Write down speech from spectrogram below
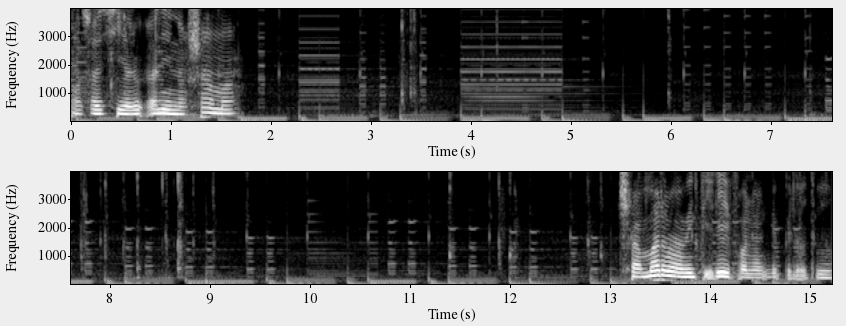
Vamos a ver si al- alguien nos llama. Llamarme a mi teléfono, qué pelotudo.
